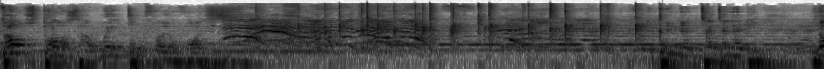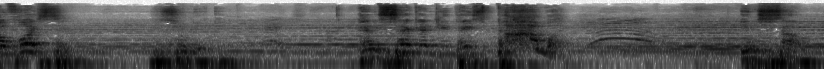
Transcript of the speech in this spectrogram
Those doors are waiting for your voice. Your voice is unique. And secondly there is power in sound.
